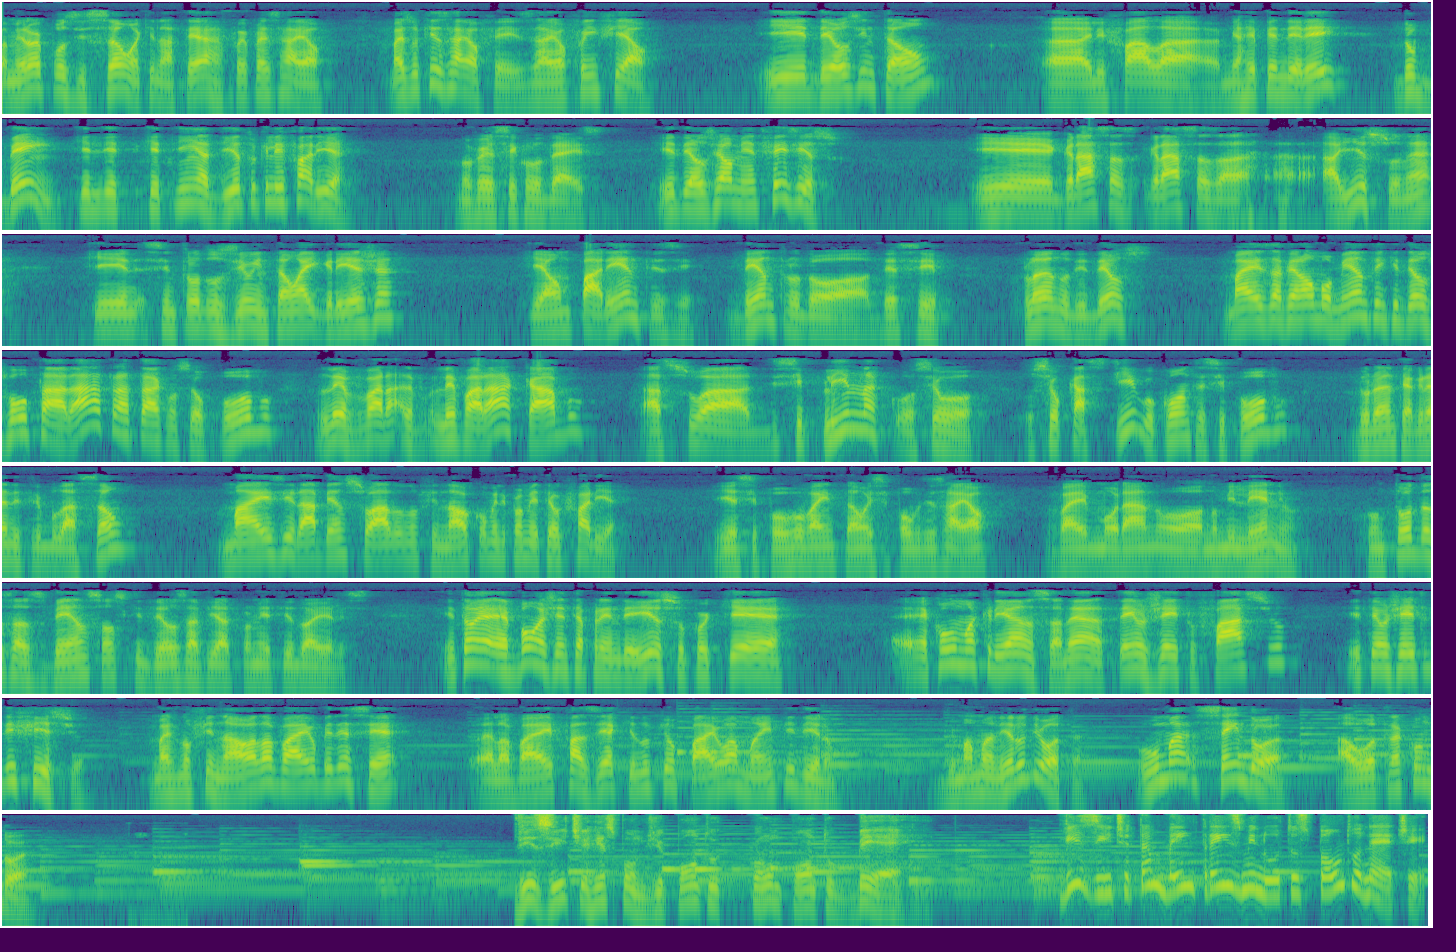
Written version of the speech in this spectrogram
a melhor posição aqui na terra foi para Israel. Mas o que Israel fez? Israel foi infiel. E Deus então, uh, ele fala: Me arrependerei do bem que, lhe, que tinha dito que lhe faria, no versículo 10. E Deus realmente fez isso. E graças, graças a, a, a isso, né, que se introduziu então a igreja, que é um parêntese dentro do, desse plano de Deus, mas haverá um momento em que Deus voltará a tratar com o seu povo levará, levará a cabo a sua disciplina, o seu, o seu castigo contra esse povo, durante a grande tribulação, mas irá abençoá-lo no final, como ele prometeu que faria. E esse povo vai então, esse povo de Israel, vai morar no, no milênio com todas as bênçãos que Deus havia prometido a eles. Então é, é bom a gente aprender isso porque é como uma criança, né? Tem o jeito fácil e tem o jeito difícil, mas no final ela vai obedecer, ela vai fazer aquilo que o pai ou a mãe pediram, de uma maneira ou de outra. Uma sem dor, a outra com dor. Visite respondi.com.br. Visite também 3minutos.net.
